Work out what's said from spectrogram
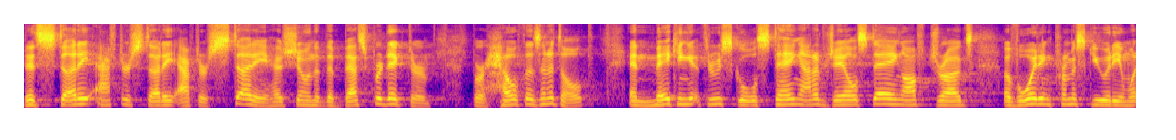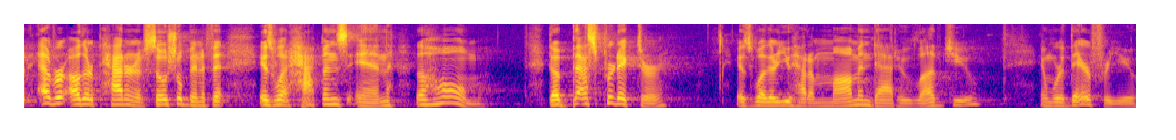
That study after study after study has shown that the best predictor for health as an adult and making it through school, staying out of jail, staying off drugs, avoiding promiscuity, and whatever other pattern of social benefit is what happens in the home. The best predictor is whether you had a mom and dad who loved you and were there for you,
